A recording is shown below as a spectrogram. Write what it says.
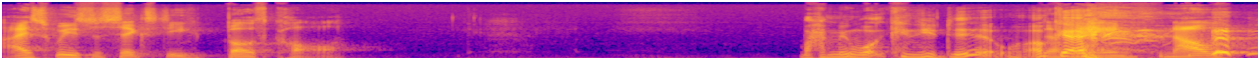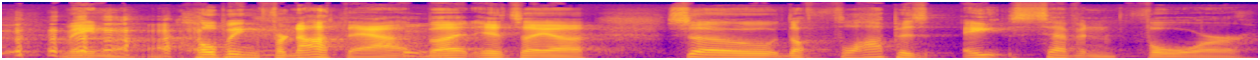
I squeezed to sixty, both call. I mean, what can you do? I Okay, mean, no, I mean, hoping for not that, but it's a. Uh, so the flop is eight seven four.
